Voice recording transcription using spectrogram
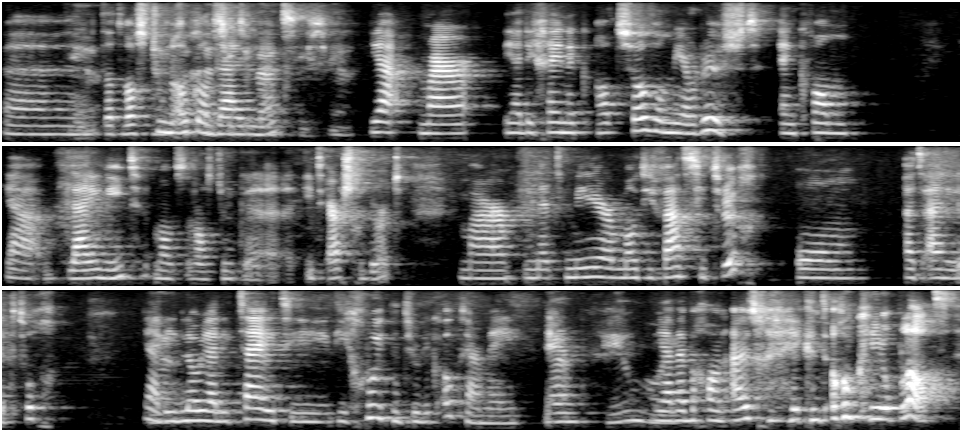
Ja. Dat was toen ook al duidelijk. situaties, ja. Ja, maar ja, diegene had zoveel meer rust en kwam, ja, blij niet, want er was natuurlijk eh, iets ergs gebeurd. Maar met meer motivatie terug om uiteindelijk toch, ja, Ja. die loyaliteit, die, die groeit natuurlijk ook daarmee. Ja, En heel mooi. ja, we hebben gewoon uitgerekend ook heel plat.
